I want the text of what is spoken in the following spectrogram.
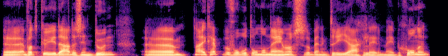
Uh, en wat kun je daar dus in doen? Uh, nou, ik heb bijvoorbeeld ondernemers, daar ben ik drie jaar geleden mee begonnen.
